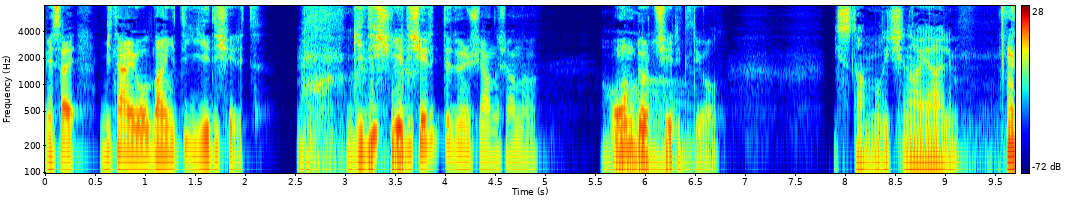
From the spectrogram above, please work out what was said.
Mesela bir tane yoldan gittik 7 şerit. Gidiş 7 şerit de dönüş yanlış anlama. 14 Aa, şeritli yol. İstanbul için hayalim.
